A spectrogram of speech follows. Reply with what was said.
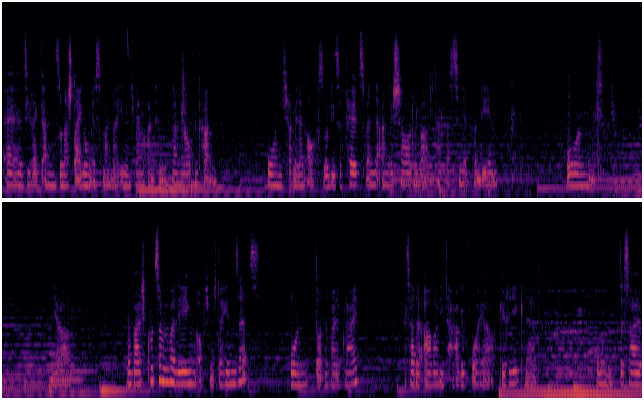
äh, direkt an so einer Steigung ist, man da eben nicht mehr am Rand entlang laufen kann. Und ich habe mir dann auch so diese Felswände angeschaut und war total fasziniert von denen. Und ja, dann war ich kurz am Überlegen, ob ich mich da hinsetze und dort eine Weile bleibe. Es hatte aber die Tage vorher geregnet und deshalb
